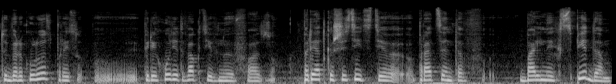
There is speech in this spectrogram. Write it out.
туберкулез э, переходит в активную фазу. Порядка 60% больных СПИДом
